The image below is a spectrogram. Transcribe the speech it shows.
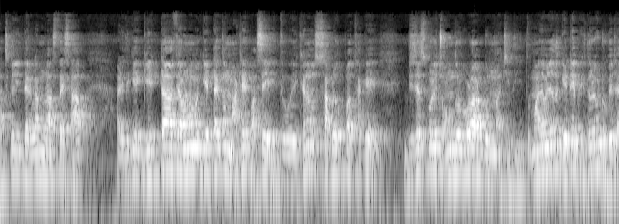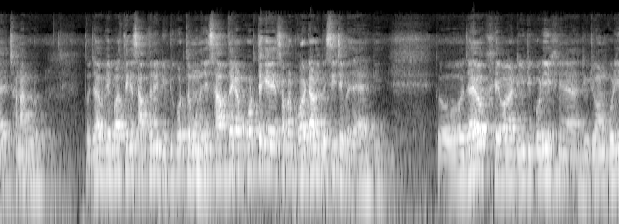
আজকেই দেখলাম রাস্তায় সাপ, আর এদিকে গেটটা তেরো নম্বর গেটটা একদম মাঠের পাশেই। তো এখানেও সাপের উৎপাত থাকে। বিশেষ করে চন্দ্রবড়া আর ডোমনাচিতি। তো মাঝে মাঝে তো গেটের ভিতরেও ঢুকে যায় ছানাগুলো। তো যাই হোক, এবার থেকে সাবধানে ডিউটি করতে মনে হচ্ছে। সাপ দেখার পর থেকে সাপের ভয়টা আরও বেশি চেপে যায় আর কি। তো যাই হোক, এবার ডিউটি করি ডিউটি অন করি।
